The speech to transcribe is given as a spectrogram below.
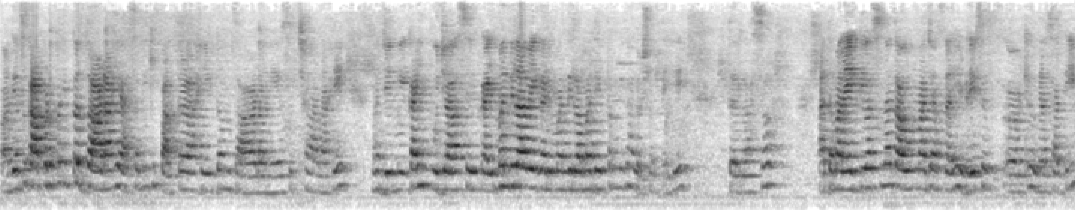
आणि याचं कापड पण इतकं जाड आहे. असं नाही की पातळ आहे. एकदम जाड आणि असं छान आहे. म्हणजे मी काही पूजा असेल काही मंदिरा वगैरे मंदिरामध्ये पण मी घालू शकते हे. तर असं. आता मला एक दिवस ना जाऊन माझ्या असं हे ड्रेसेस ठेवण्यासाठी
